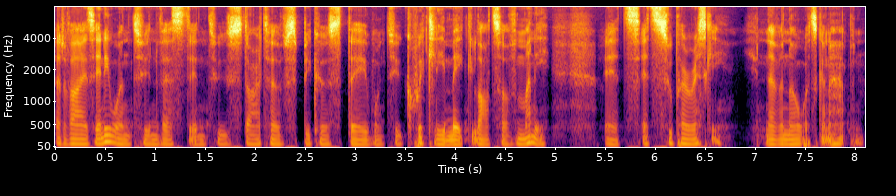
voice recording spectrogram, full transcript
advise anyone to invest into startups because they want to quickly make lots of money. It's it's super risky. You never know what's going to happen.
